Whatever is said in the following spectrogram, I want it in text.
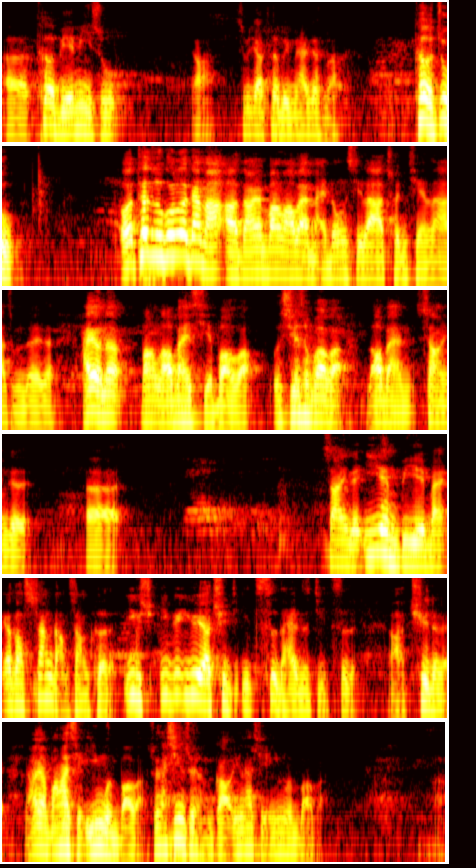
呃特别秘书，啊，是不是叫特别秘？还叫什么特助？我特助工作干嘛啊？当然帮老板买东西啦、存钱啦什么的。还有呢，帮老板写报告。我写什么报告？老板上一个呃上一个 EMBA 班，要到香港上课的，一个一个月要去一次的还是几次的啊？去那个，然后要帮他写英文报告，所以他薪水很高，因为他写英文报告啊。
